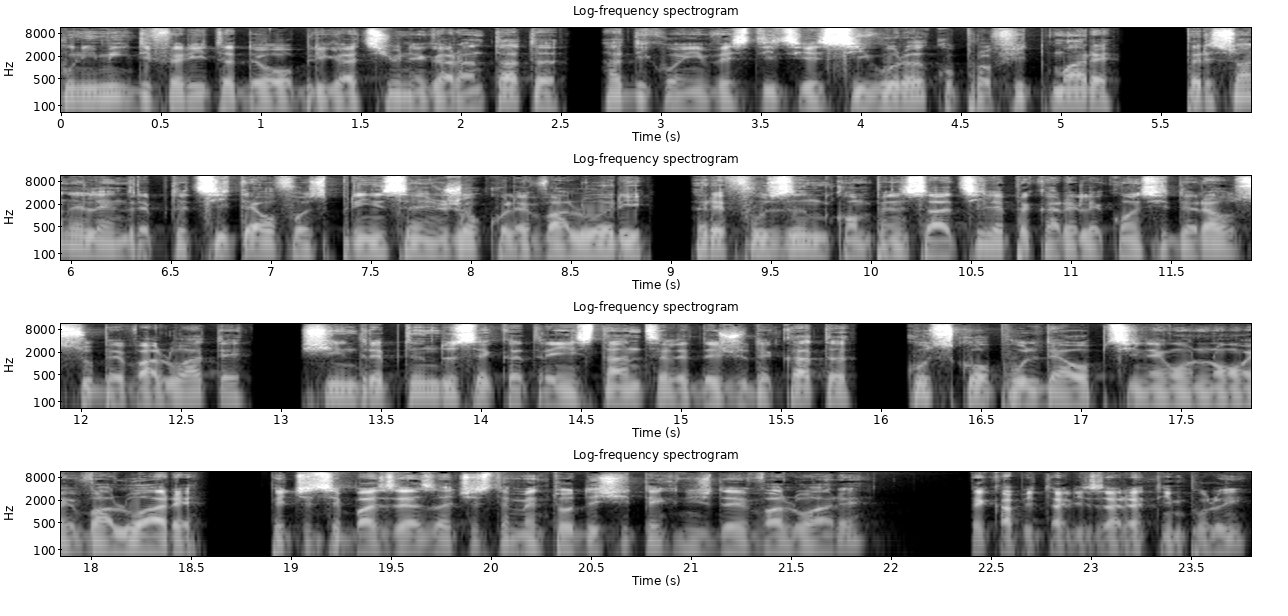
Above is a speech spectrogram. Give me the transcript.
cu nimic diferită de o obligațiune garantată, adică o investiție sigură, cu profit mare, persoanele îndreptățite au fost prinse în jocul evaluării, refuzând compensațiile pe care le considerau subevaluate și îndreptându-se către instanțele de judecată cu scopul de a obține o nouă evaluare. Pe ce se bazează aceste metode și tehnici de evaluare? Pe capitalizarea timpului?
